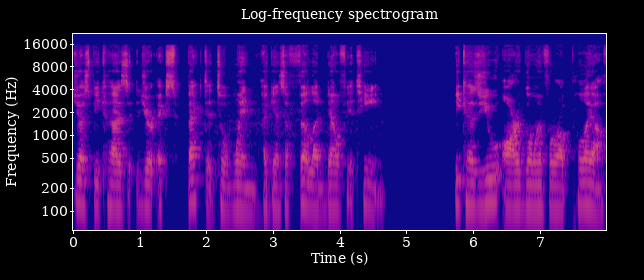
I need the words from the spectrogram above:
just because you're expected to win against a Philadelphia team, because you are going for a playoff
